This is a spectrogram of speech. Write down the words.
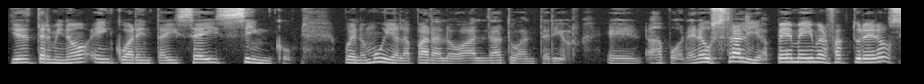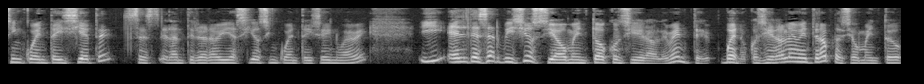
y ese terminó en 46.5 bueno, muy a la par al dato anterior. En Japón, en Australia, PMI manufacturero 57, el anterior había sido 56.9 y el de servicios sí aumentó considerablemente. Bueno, considerablemente no, pero sí aumentó.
